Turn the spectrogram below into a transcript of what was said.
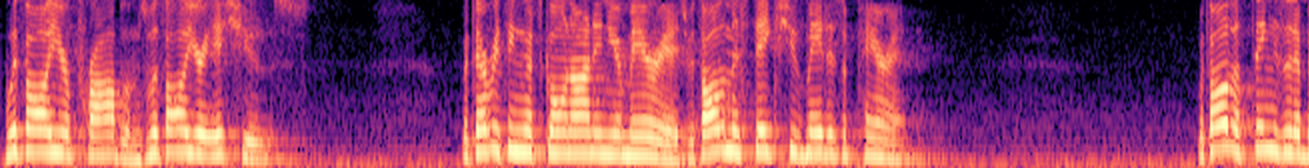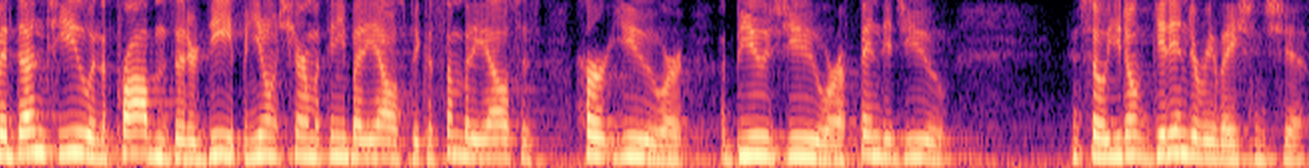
With all your problems, with all your issues, with everything that's going on in your marriage, with all the mistakes you've made as a parent, with all the things that have been done to you and the problems that are deep and you don't share them with anybody else because somebody else has hurt you or abused you or offended you. And so you don't get into relationship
